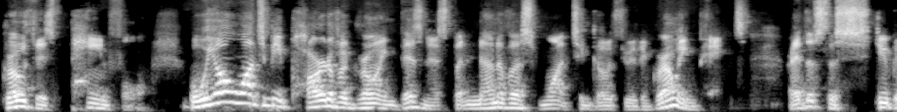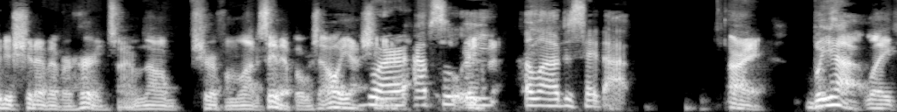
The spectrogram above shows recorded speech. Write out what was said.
Growth is painful. Well, we all want to be part of a growing business, but none of us want to go through the growing pains right? That's the stupidest shit I've ever heard. So I'm not sure if I'm allowed to say that, but we're saying, oh yeah, you are absolutely allowed to say that. All right. But yeah, like,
